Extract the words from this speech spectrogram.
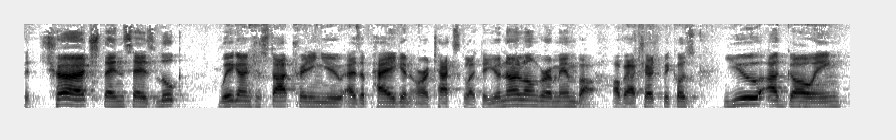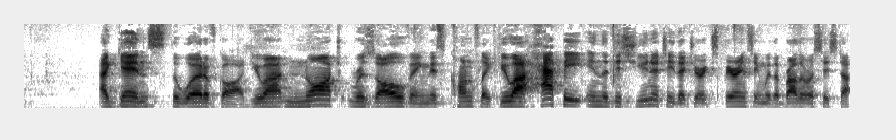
The church then says, Look, we're going to start treating you as a pagan or a tax collector. You're no longer a member of our church because you are going against the word of God. You are not resolving this conflict. You are happy in the disunity that you're experiencing with a brother or sister.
